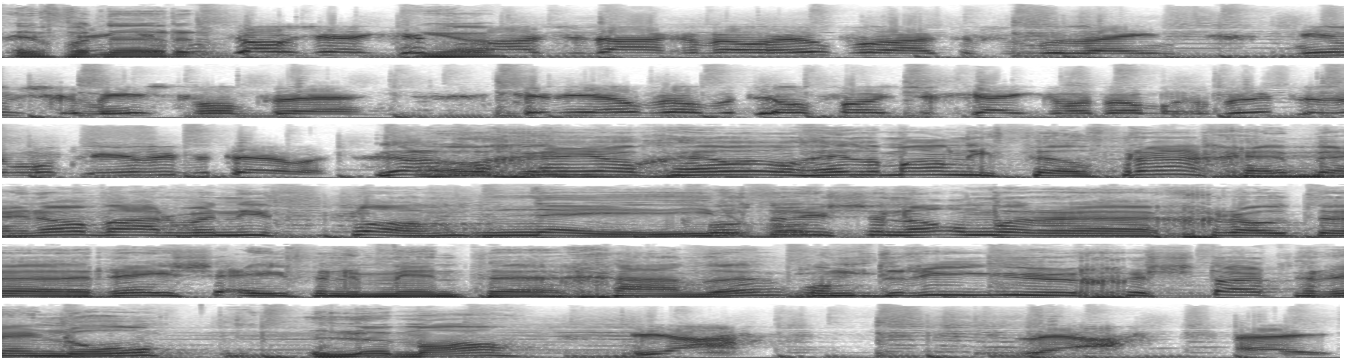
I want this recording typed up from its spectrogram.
en van de... Ik moet wel zeggen, ik heb ja. de laatste dagen wel heel veel uit de Formule 1 nieuws gemist, want ik heb hier heel veel op mijn telefoontje gekeken wat er allemaal gebeurt, dus dat moeten jullie vertellen. Ja, we gaan je ook heel, helemaal niet veel vragen, hè Benno, waren we niet van plan. Nee, in ieder Want er is een ander grote race-evenement gaande. Om drie uur gestart, Rendel. Le Mans. Ja, ja. Hey,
